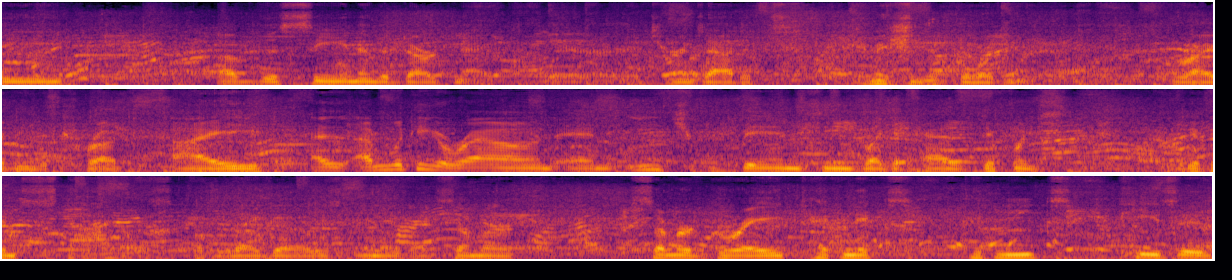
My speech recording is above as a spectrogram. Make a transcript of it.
the of the scene in The Dark Knight where it turns out it's Commissioner Gordon driving the truck. I, I I'm looking around and each bin seems like it has different different styles of Legos in it. Like some are some are gray techniques, techniques pieces.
